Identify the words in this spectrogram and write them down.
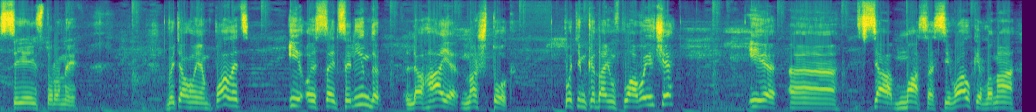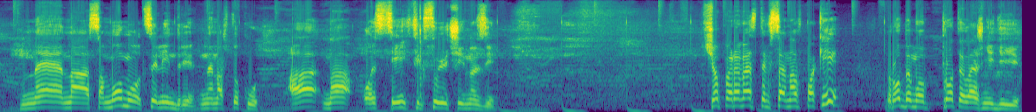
з цієї сторони. Витягуємо палець, і ось цей циліндр лягає на шток. Потім кидаємо в і е, вся маса сівалки вона не на самому циліндрі, не на штоку, а на ось цій фіксуючій нозі. Щоб перевести все навпаки, робимо протилежні дії.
